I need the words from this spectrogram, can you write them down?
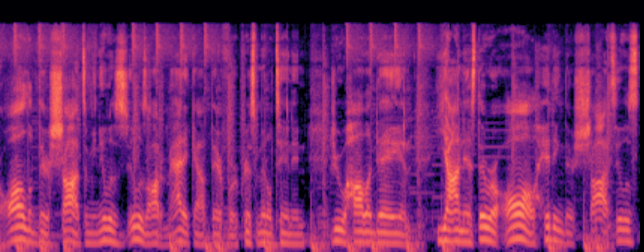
all of their shots. I mean, it was it was automatic out there for Khris Middleton and Jrue Holiday and Giannis. They were all hitting their shots. It was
